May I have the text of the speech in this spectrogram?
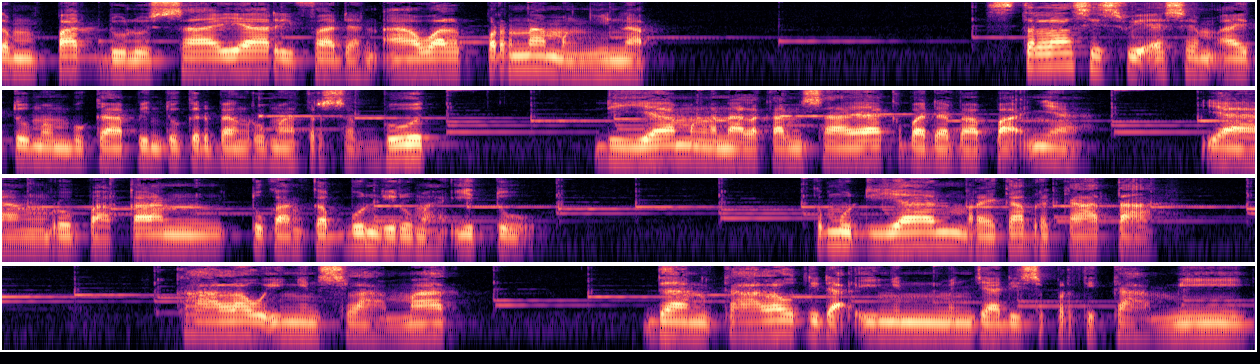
tempat dulu saya, Riva, dan Awal pernah menginap. Setelah siswi SMA itu membuka pintu gerbang rumah tersebut, dia mengenalkan saya kepada bapaknya yang merupakan tukang kebun di rumah itu. Kemudian mereka berkata, "Kalau ingin selamat dan kalau tidak ingin menjadi seperti kami,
